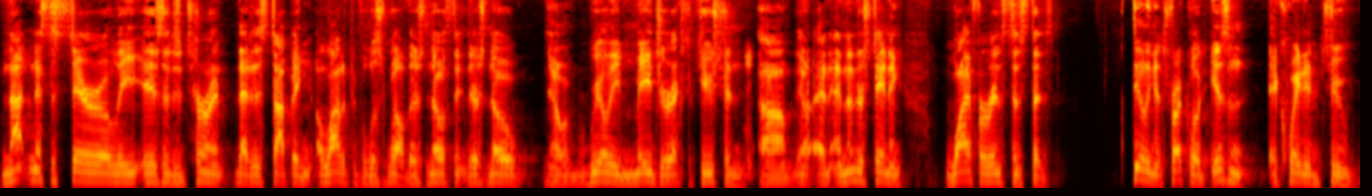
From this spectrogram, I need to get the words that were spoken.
not necessarily is a deterrent that is stopping a lot of people as well. There's no th- there's no you know really major execution, mm-hmm. um, you know, and, and understanding why, for instance, that stealing a truckload isn't equated to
